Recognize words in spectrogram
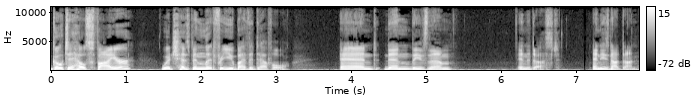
"Go to hell's fire, which has been lit for you by the devil," and then leaves them in the dust. And he's not done.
